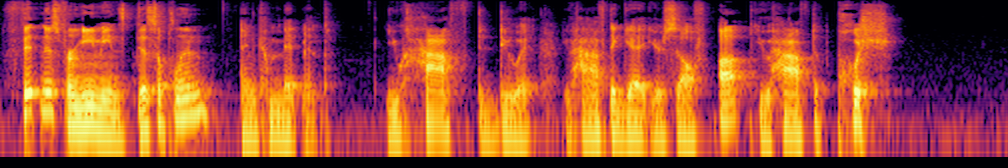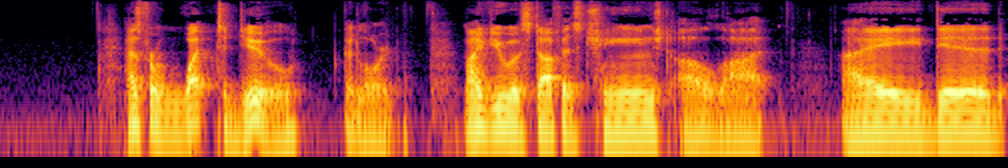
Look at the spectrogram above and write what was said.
Fitness for me means discipline and commitment. You have to do it. You have to get yourself up. You have to push. As for what to do, good Lord, my view of stuff has changed a lot. I did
